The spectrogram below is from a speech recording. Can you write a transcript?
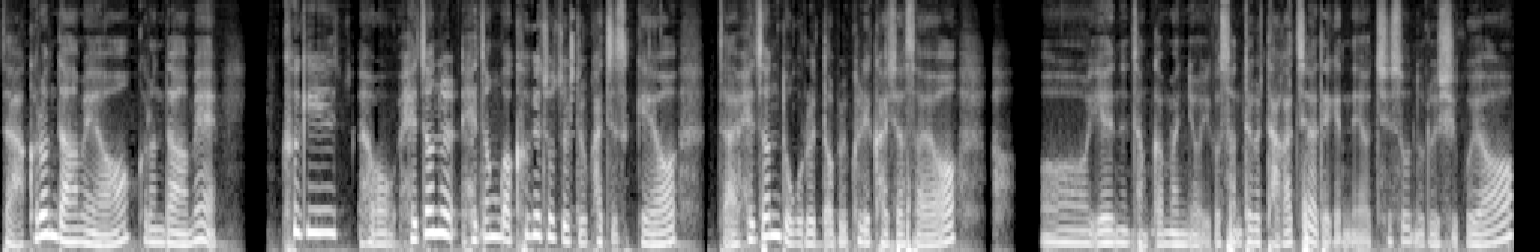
자, 그런 다음에요. 그런 다음에 크기 어, 회전을 회전과 크기 조절들 같이 쓸게요. 자, 회전 도구를 더블 클릭하셔서요. 어, 얘는 잠깐만요. 이거 선택을 다 같이 해야 되겠네요. 취소 누르시고요.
